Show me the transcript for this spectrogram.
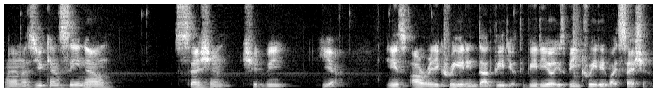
And as you can see now, Sezion should be here is already creating that video. The video is being created by Sezion.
